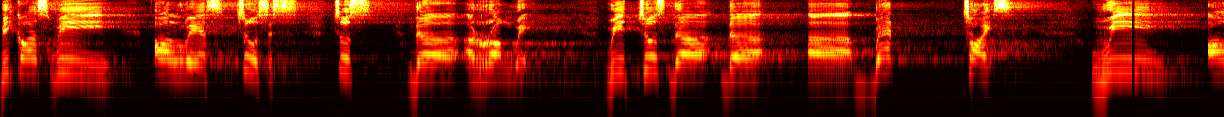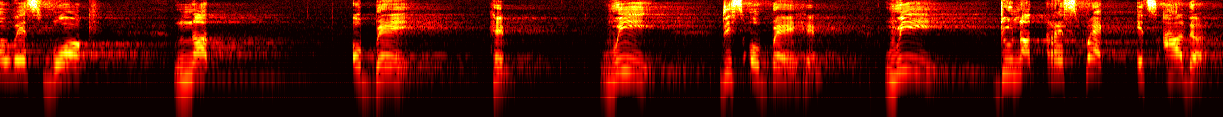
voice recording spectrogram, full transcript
because we always chooses choose the wrong way. We choose the the uh, bad choice. We always walk not obey him. We disobey him. We do not respect each other.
